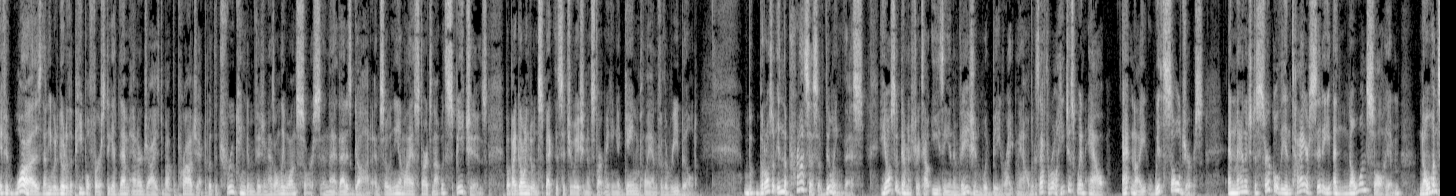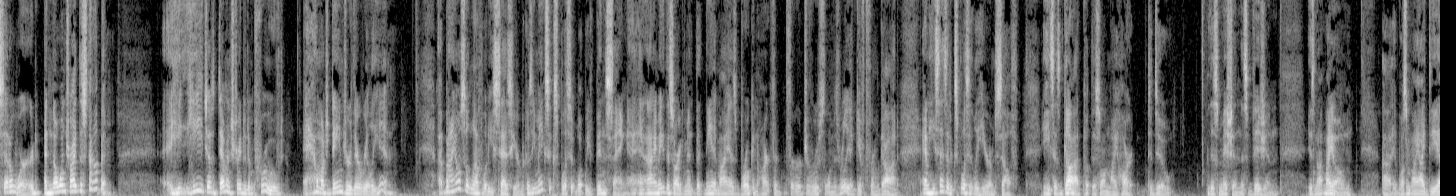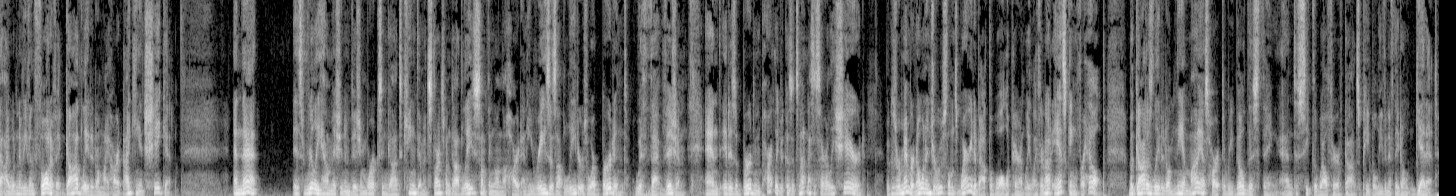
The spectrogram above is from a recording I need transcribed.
if it was, then he would go to the people first to get them energized about the project. But the true kingdom vision has only one source, and that, that is God. And so Nehemiah starts not with speeches, but by going to inspect the situation and start making a game plan for the rebuild. But, but also, in the process of doing this, he also demonstrates how easy an invasion would be right now. Because after all, he just went out at night with soldiers and managed to circle the entire city, and no one saw him no one said a word, and no one tried to stop him. He, he just demonstrated and proved how much danger they're really in. Uh, but I also love what he says here because he makes explicit what we've been saying. And I made this argument that Nehemiah's broken heart for, for Jerusalem is really a gift from God. And he says it explicitly here himself. He says, God put this on my heart to do. This mission, this vision is not my own. Uh, it wasn't my idea. I wouldn't have even thought of it. God laid it on my heart. I can't shake it. And that is really how mission and vision works in God's kingdom. It starts when God lays something on the heart and he raises up leaders who are burdened with that vision. And it is a burden partly because it's not necessarily shared. Because remember, no one in Jerusalem's worried about the wall, apparently. Like they're not asking for help. But God has laid it on Nehemiah's heart to rebuild this thing and to seek the welfare of God's people, even if they don't get it.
